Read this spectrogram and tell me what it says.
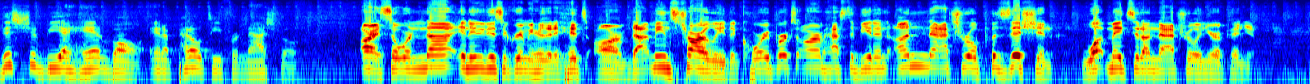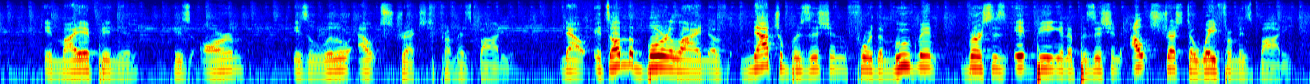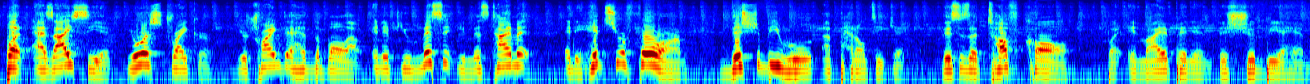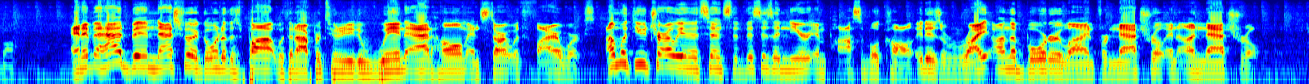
this should be a handball and a penalty for Nashville. All right, so we're not in any disagreement here that it hits arm. That means, Charlie, that Cory Burke's arm has to be in an unnatural position. What makes it unnatural in your opinion? In my opinion, his arm is a little outstretched from his body. Now, it's on the borderline of natural position for the movement versus it being in a position outstretched away from his body. But as I see it, you're a striker. You're trying to head the ball out. And if you miss it, you mistime it, and it hits your forearm, this should be ruled a penalty kick. This is a tough call, but in my opinion, this should be a handball. And if it had been, Nashville are going to the spot with an opportunity to win at home and start with fireworks. I'm with you, Charlie, in the sense that this is a near impossible call. It is right on the borderline for natural and unnatural.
